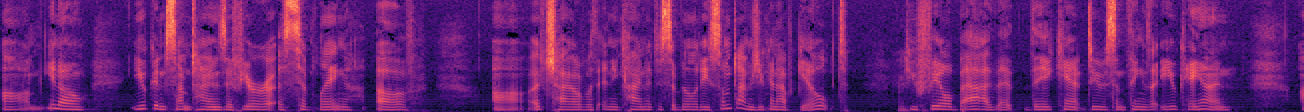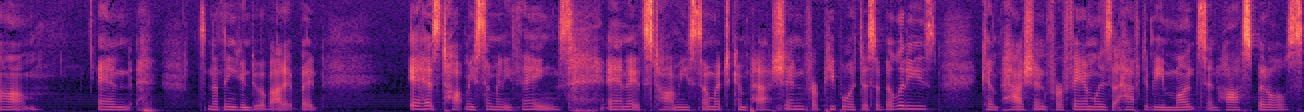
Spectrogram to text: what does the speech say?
um, you know, you can sometimes, if you're a sibling of uh, a child with any kind of disability, sometimes you can have guilt. You feel bad that they can't do some things that you can. Um, and there's nothing you can do about it. But it has taught me so many things, and it's taught me so much compassion for people with disabilities, compassion for families that have to be months in hospitals.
